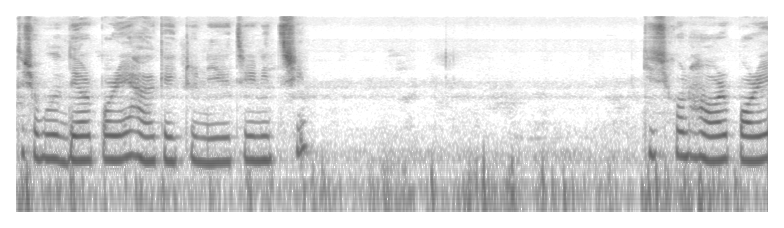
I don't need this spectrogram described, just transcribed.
তো সবগুলো দেওয়ার পরে হালকা একটু নেড়ে চেড়ে নিচ্ছি। কিছুক্ষণ হওয়ার পরে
